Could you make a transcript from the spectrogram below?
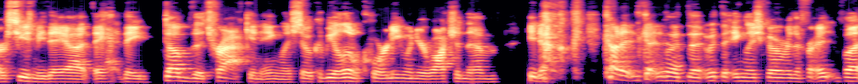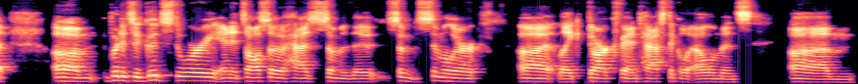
or excuse me, they uh, they they dub the track in English, so it could be a little corny when you're watching them, you know, kind of, yeah. with the with the English go over the French, but um, but it's a good story, and it's also has some of the some similar uh, like dark fantastical elements um,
